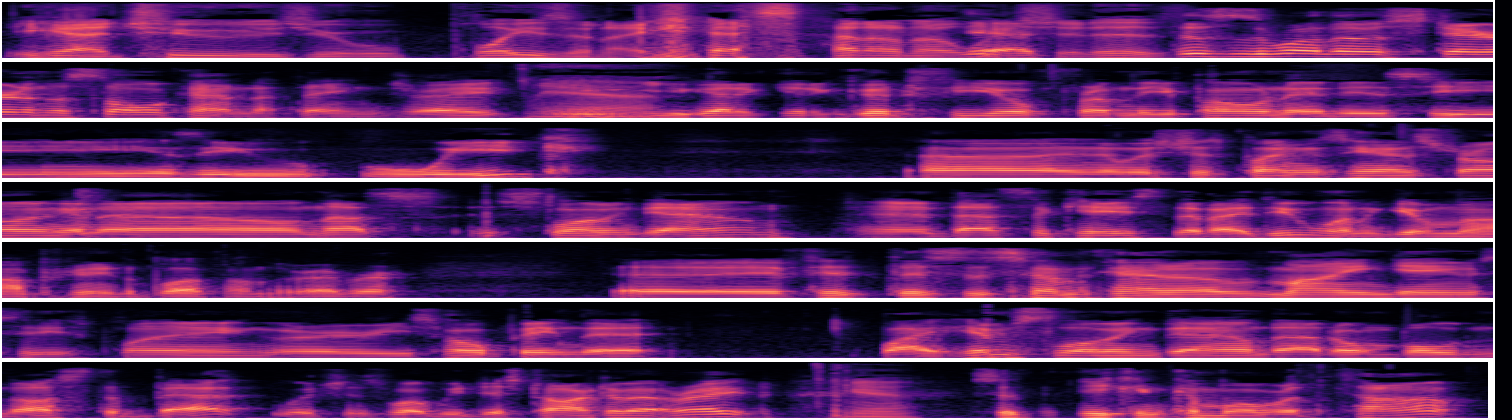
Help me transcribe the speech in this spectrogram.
you got to choose your poison, I guess. I don't know Yeah, which it is. This is one of those stare in the soul kind of things, right? Yeah. You, you got to get a good feel from the opponent. Is he is he weak? Uh, and it was just playing his hand strong, and now not s- slowing down. And if that's the case, then I do want to give him an opportunity to bluff on the river. Uh, if it, this is some kind of mind games that he's playing, or he's hoping that by him slowing down, that'll embolden us to bet, which is what we just talked about, right? yeah. so that he can come over the top,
